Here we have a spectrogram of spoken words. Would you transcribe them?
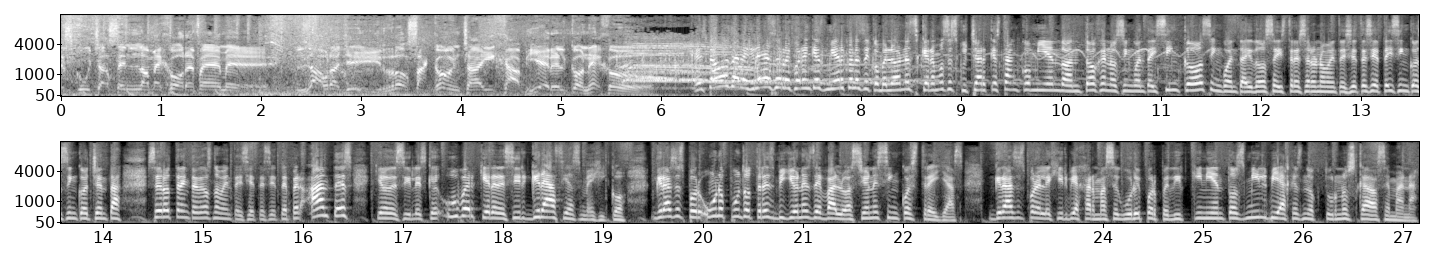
Escuchas en la mejor FM. Laura G, Rosa Concha y Javier el Conejo. Estamos de regreso. Recuerden que es miércoles de comelones. Queremos escuchar qué están comiendo. Antógenos 55 52 630 977 y 5580 032 977. Pero antes quiero decirles que Uber quiere decir gracias México. Gracias por 1.3 billones de evaluaciones 5 estrellas. Gracias por elegir viajar más seguro y por pedir 500 mil viajes nocturnos cada semana.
